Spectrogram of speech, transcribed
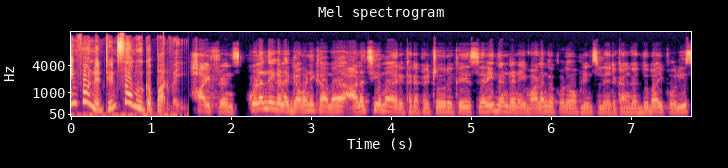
இன்ஃபோநெட்டின் சமூக பார்வை. ஹாய் ஃப்ரெண்ட்ஸ் குழந்தைகளை கவனிக்காம அலட்சியமா இருக்கிற பெற்றோருக்கு சிறை தண்டனை வழங்கப்படும் அப்படின்னு சொல்லியிருக்காங்க துபாய் போலீஸ்.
